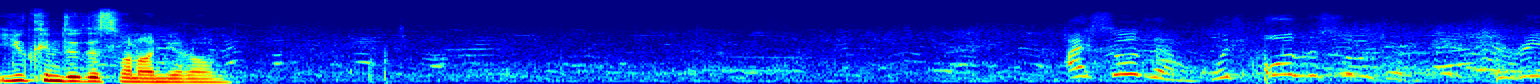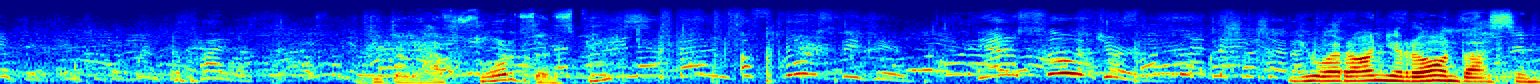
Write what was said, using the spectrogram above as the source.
You can do this one on your own. I saw them with all the soldiers parading into the Winter Palace. Did they have swords and spears? Of course they did. They are soldiers. You are on your own, Basim.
